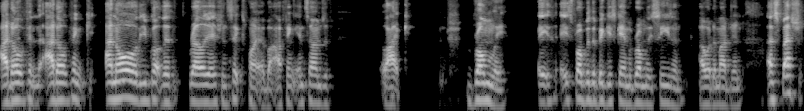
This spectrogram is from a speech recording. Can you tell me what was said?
I don't think I don't think I know you've got the relegation six pointer, but I think in terms of like Bromley, it, it's probably the biggest game of Bromley's season. I would imagine. Especially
